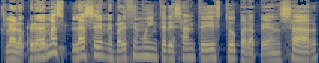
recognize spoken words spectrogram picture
Claro, pero eh, además, Lace, me parece muy interesante esto para pensar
